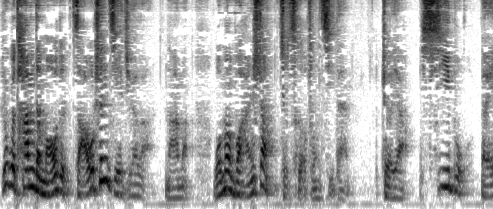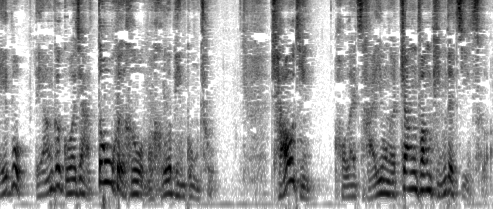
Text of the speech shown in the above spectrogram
如果他们的矛盾早晨解决了，那么……”我们晚上就册封契丹，这样西部、北部两个国家都会和我们和平共处。朝廷后来采用了张方平的计策，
